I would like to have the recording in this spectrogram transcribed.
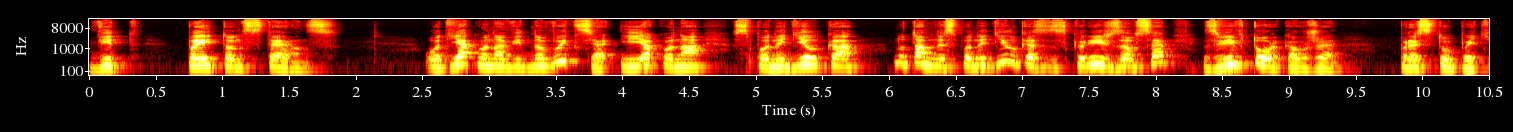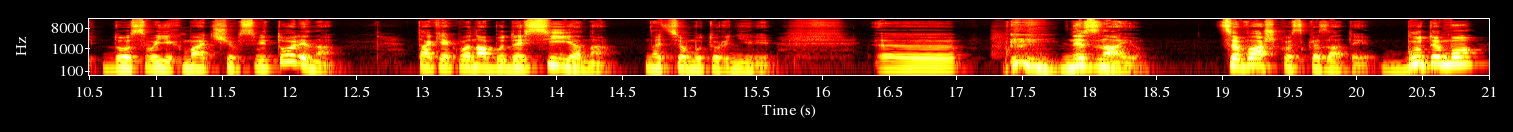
від Пейтон Стернс. От як вона відновиться, і як вона з понеділка, ну там не з понеділка, скоріш за все, з вівторка вже приступить до своїх матчів Світоліна, так як вона буде сіяна на цьому турнірі. Е, не знаю. Це важко сказати. Будемо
